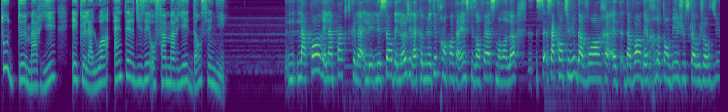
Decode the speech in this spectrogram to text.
toutes deux mariées et que la loi interdisait aux femmes mariées d'enseigner. L'apport et l'impact que les, sœurs des loges et la communauté franco-ontarienne, ce qu'ils ont fait à ce moment-là, ça, continue d'avoir des retombées jusqu'à aujourd'hui.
